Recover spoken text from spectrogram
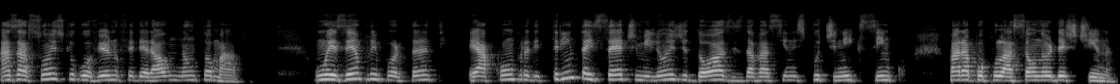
as ações que o governo federal não tomava. Um exemplo importante é a compra de 37 milhões de doses da vacina Sputnik V para a população nordestina,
